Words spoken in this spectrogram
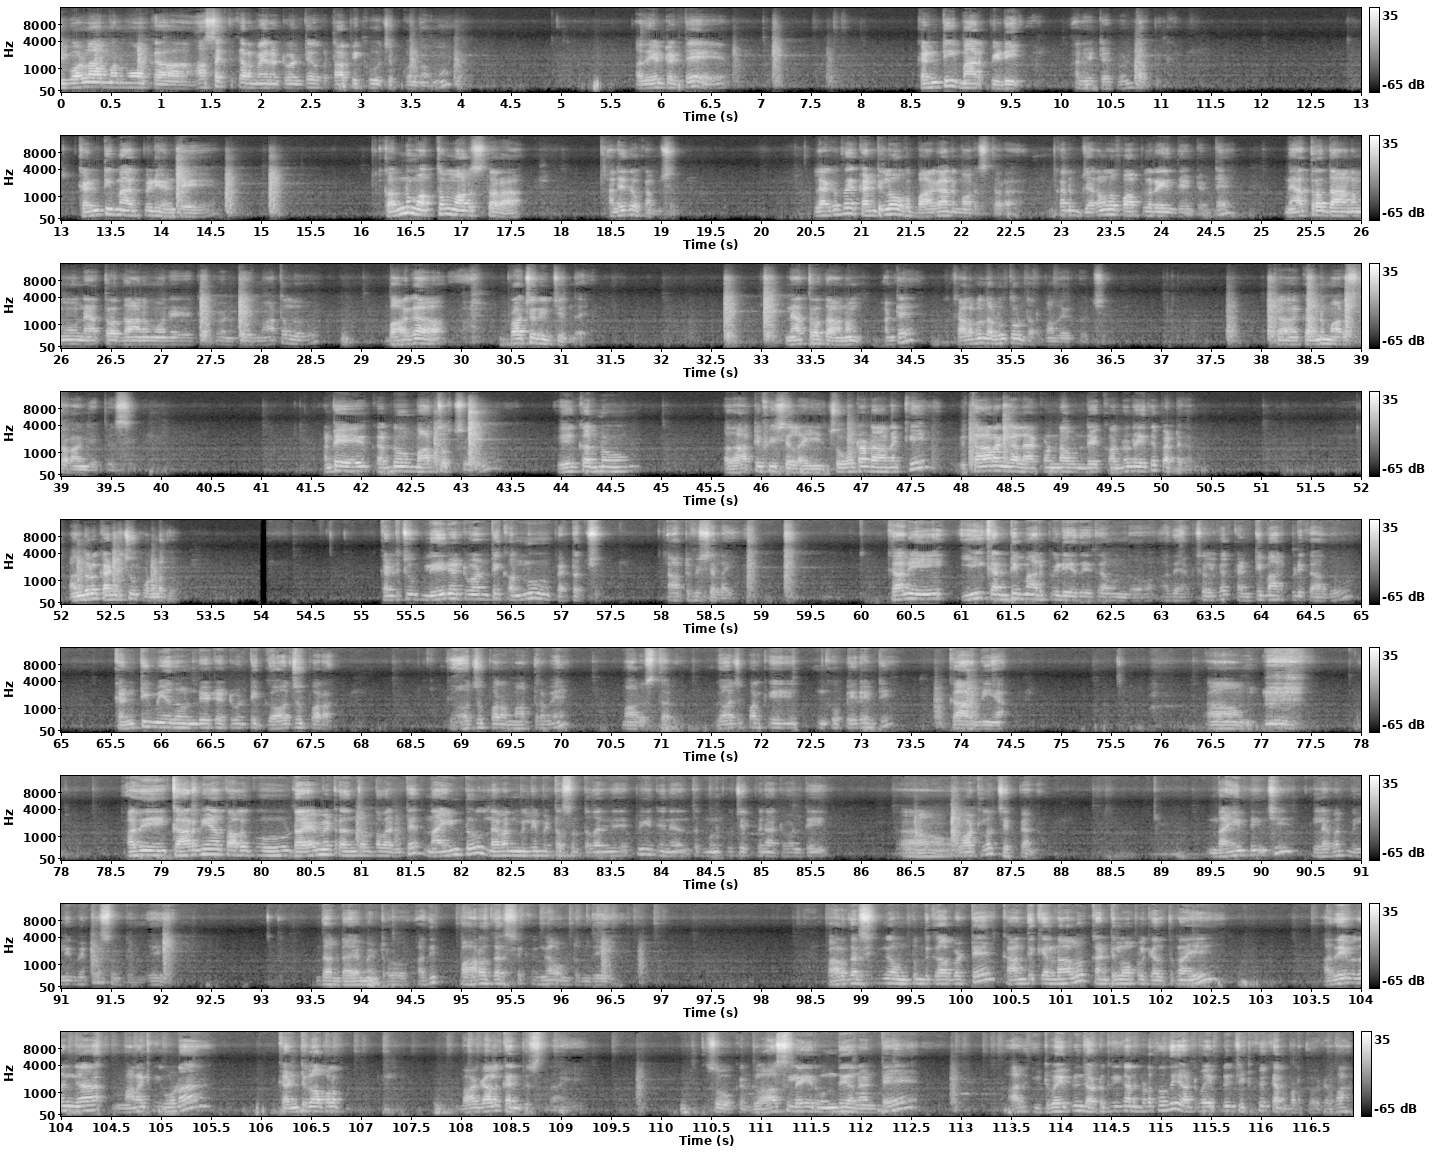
ఇవాళ మనము ఒక ఆసక్తికరమైనటువంటి ఒక టాపిక్ చెప్పుకుందాము. అదేంటంటే కంటి మార్పిడి అనేటటువంటి టాపిక్. కంటి మార్పిడి అంటే కన్ను మొత్తం మారుస్తారా అనేది ఒక అంశం. లేకపోతే కంటిలో ఒక భాగాన్ని మారుస్తారా? కానీ జనంలో పాపులర్ అయింది ఏంటంటే నేత్రదానము నేత్రదానము అనేటటువంటి మాటలు బాగా ప్రాచుర్యించింది నేత్రదానం అంటే చాలామంది అడుగుతూ ఉంటారు మా దగ్గరికి వచ్చి. కన్ను మారుస్తారా అని చెప్పేసి. అంటే కన్ను మార్చవచ్చు ఏ కన్ను? అది ఆర్టిఫిషియల్ అయ్యి చూడడానికి వికారంగా లేకుండా ఉండే కన్నునైతే పెట్టగలం అందులో కంటి చూపు ఉండదు. కంటి చూపు లేనటువంటి కన్ను పెట్టచ్చు. ఆర్టిఫిషియల్ అయ్యి. కానీ ఈ కంటి మార్పిడి ఏదైతే ఉందో అది యాక్చువల్గా కంటి మార్పిడి కాదు. కంటి మీద ఉండేటటువంటి గాజు పొర గాజు పొర మాత్రమే మారుస్తారు. గాజు పొరకి ఇంకో పేరేంటి? కార్నియా. అది కార్నియా తాలూకు డయామీటర్ ఎంత ఉంటుందంటే నైన్ టు లెవెన్ మిల్లీమీటర్స్ ఉంటుందని చెప్పి నేను ఇంతకు మునుపు చెప్పినటువంటి వాటిలో చెప్పాను. నైన్ నుంచి లెవెన్ మిల్లీమీటర్స్ ఉంటుంది. దాని డయామీటరు అది పారదర్శకంగా ఉంటుంది. పారదర్శకంగా ఉంటుంది కాబట్టి కాంతి కిరణాలు కంటి లోపలికి వెళ్తున్నాయి. అదేవిధంగా మనకి కూడా కంటి లోపల భాగాలు కనిపిస్తున్నాయి. సో ఒక గ్లాస్ లేయర్ ఉంది అని అంటే అది ఇటువైపు నుంచి అటుకి కనపడుతుంది అటువైపు నుంచి ఇటుకి కనపడుతుంది కదా.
